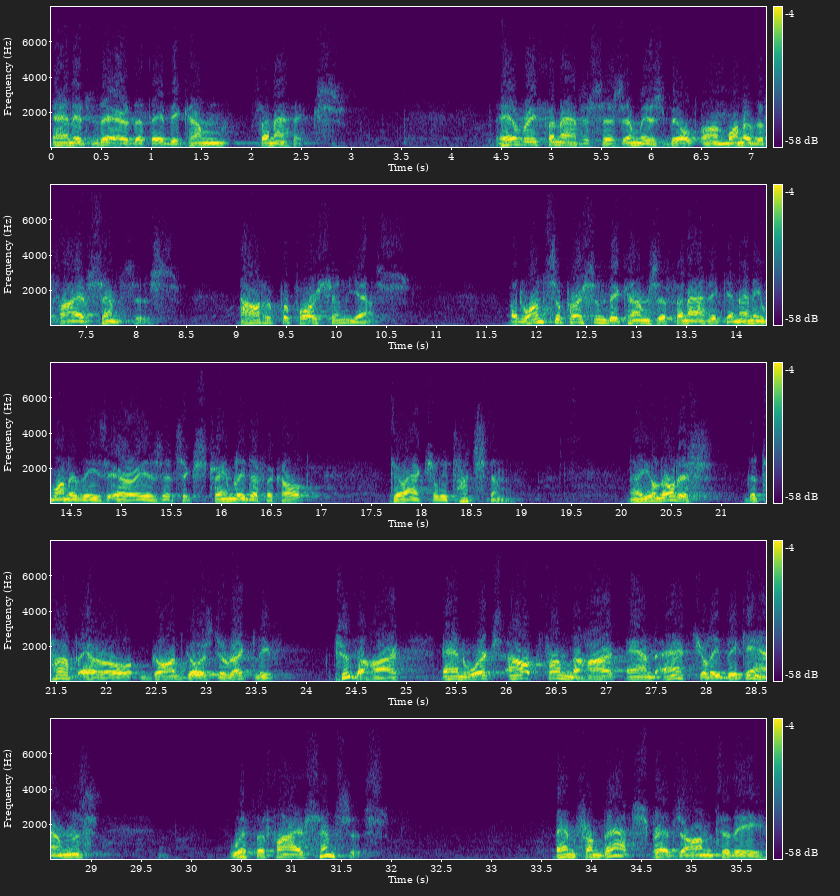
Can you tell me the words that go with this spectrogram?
and it's there that they become fanatics. Every fanaticism is built on one of the five senses. Out of proportion, yes. But once a person becomes a fanatic in any one of these areas, it's extremely difficult to actually touch them. Now you'll notice the top arrow, God goes directly to the heart and works out from the heart and actually begins with the five senses. And from that spreads on to the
